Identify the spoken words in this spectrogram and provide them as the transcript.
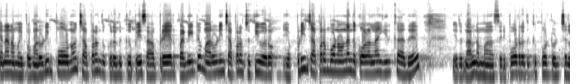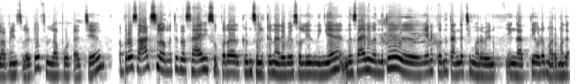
ஏன்னா நம்ம இப்போ மறுபடியும் போகணும். சப்பரம் தூக்குறதுக்கு போய் சா ப்ரேயர் பண்ணிவிட்டு மறுபடியும் சப்பரம் சுற்றி வரும். எப்படியும் சப்பரம் போனோன்னா இந்த கோலம்லாம் இருக்காது. இருந்தாலும் நம்ம சரி போடுறதுக்கு போட்டு வச்சிடலாமேன்னு சொல்லிட்டு ஃபுல்லாக போட்டாச்சு. அப்புறம் ஷார்ட்ஸில் வந்துட்டு இந்த சாரீ சூப்பராக இருக்குன்னு சொல்லிட்டு நிறைய பேர் சொல்லியிருந்தீங்க. இந்த சாரீ வந்துட்டு எனக்கு வந்து தங்கச்சி மரம் வேணும். எங்கள் அத்தையோட மருமக.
